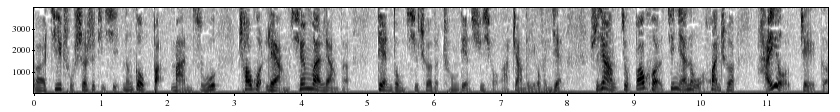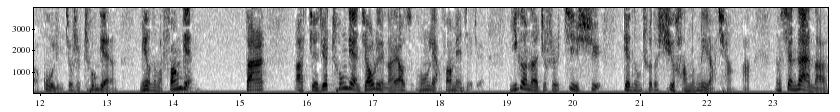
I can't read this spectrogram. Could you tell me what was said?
呃，基础设施体系能够把满足超过两千万辆的电动汽车的充电需求啊，这样的一个文件，实际上就包括今年的我换车，还有这个顾虑，就是充电没有那么方便。当然啊，解决充电焦虑呢，要从两方面解决，一个呢就是继续电动车的续航能力要强啊。那么现在呢，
